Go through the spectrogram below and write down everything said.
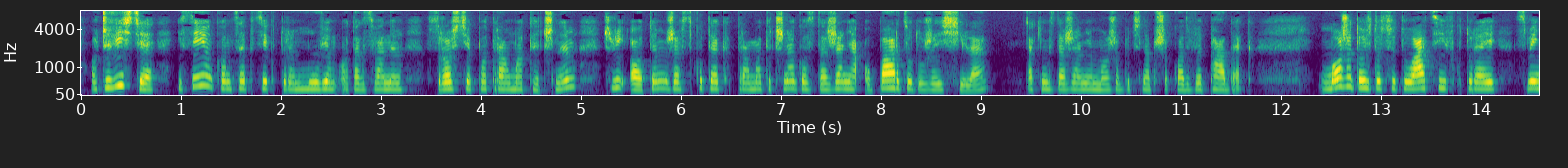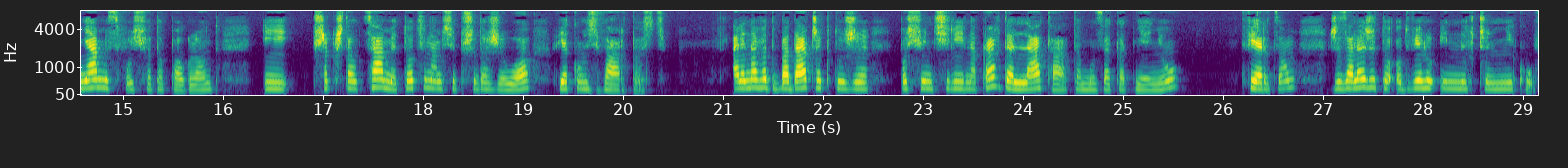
Oczywiście istnieją koncepcje, które mówią o tak zwanym wzroście potraumatycznym, czyli o tym, że wskutek traumatycznego zdarzenia o bardzo dużej sile, takim zdarzeniem może być na przykład wypadek, może dojść do sytuacji, w której zmieniamy swój światopogląd i przekształcamy to, co nam się przydarzyło, w jakąś wartość. Ale nawet badacze, którzy poświęcili naprawdę lata temu zagadnieniu, twierdzą, że zależy to od wielu innych czynników.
